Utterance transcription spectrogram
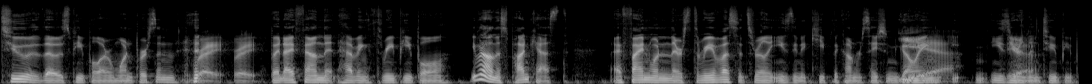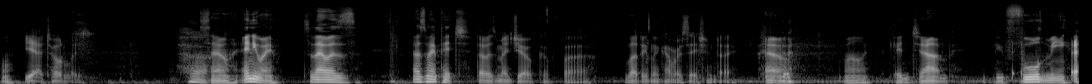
two of those people are one person, right, right. but I found that having three people, even on this podcast. I find when there's three of us, it's really easy to keep the conversation going Yeah. e- easier Yeah. than two people. Yeah, totally. So anyway, so that was that was my pitch. That was my joke of uh, letting the conversation die. Oh, well, good job. You fooled me.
